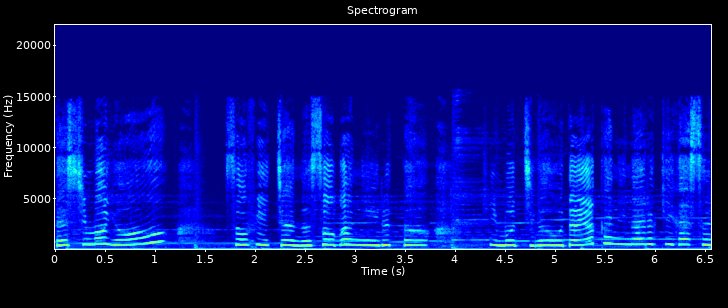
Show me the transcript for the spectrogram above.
私もよ。ソフィーちゃんのそばにいると気持ちが穏やかになる気がする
